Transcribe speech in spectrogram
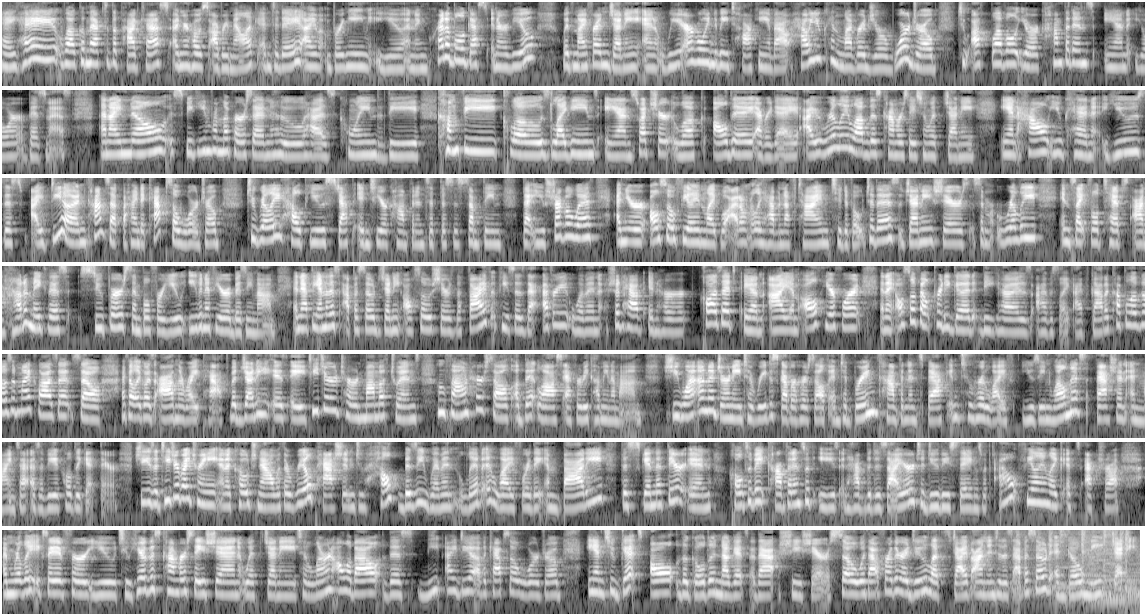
Hey, hey, welcome back to the podcast. I'm your host, Aubrey Malick, and today I'm bringing you an incredible guest interview with my friend Jenny, and we are going to be talking about how you can leverage your wardrobe to uplevel your confidence and your business. And I know, speaking from the person who has coined the comfy clothes, leggings, and sweatshirt look all day, every day, I really love this conversation with Jenny and how you can use this idea and concept behind a capsule wardrobe to really help you step into your confidence if this is something that you struggle with and you're also feeling like, well, I don't really have enough time to devote to this. Jenny shares some really insightful tips on how to make this super simple for you, even if you're a busy mom. And at the end of this episode, Jenny also shares the five pieces that every woman should have in her closet, and I am all here for it. And I also felt pretty good because I was like, I've got a couple of those in my closet, so I felt like I was on the right path. But Jenny is a teacher turned mom of twins who found herself a bit lost after becoming a mom. She went on a journey to rediscover herself and to bring confidence back into her life using wellness, fashion, and mindset as a vehicle to get there. She is a teacher by training and a coach now with a real passion to help busy women live a life where they embody the skin that they're in, cultivate confidence with ease, and have the desire to do these things without feeling like it's extra. I'm really excited for you to hear this conversation with Jenny to learn all about this neat idea of a capsule wardrobe and to get all the golden nuggets that she shares. So, without further ado, let's dive on into this episode and go meet Jenny.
